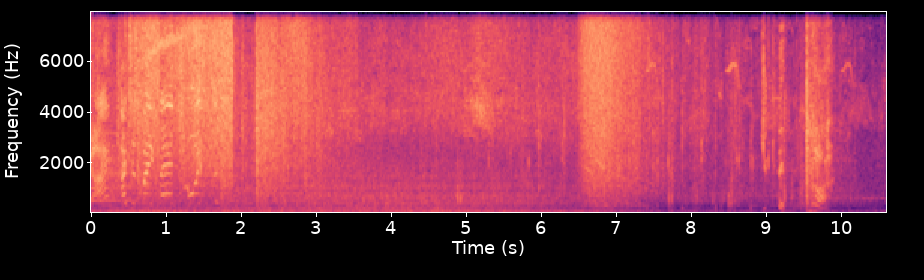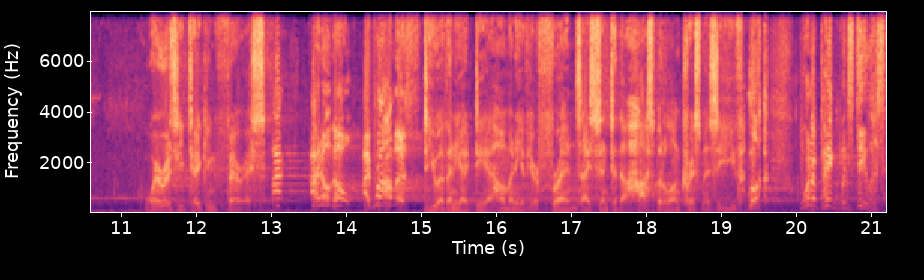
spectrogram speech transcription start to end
Guy. I just made bad choices. Where is he taking Ferris? I, I don't know. I promise. Do you have any idea how many of your friends I sent to the hospital on Christmas Eve? Look, one of Penguin's dealers.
